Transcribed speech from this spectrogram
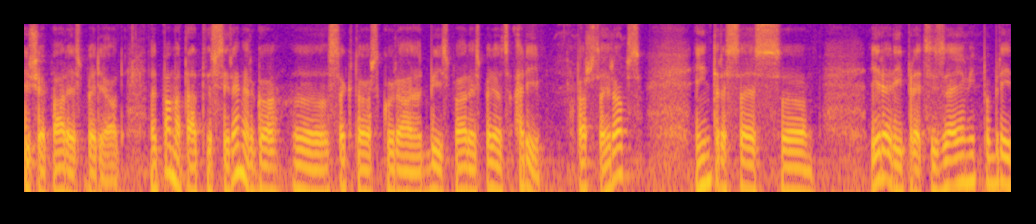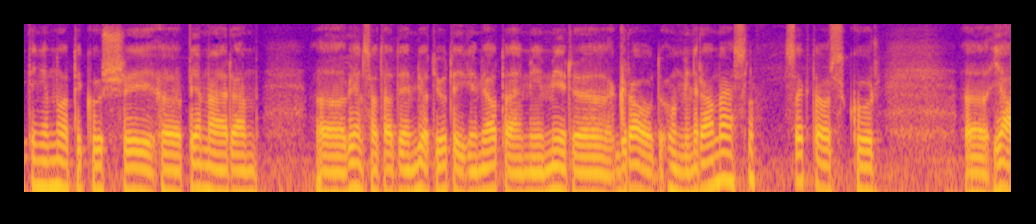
ir šie pārējais periodi. Bet pamatā tas ir energo uh, sektors, kurā ir bijis pārējais periods arī pašas Eiropas interesēs. Ir arī precizējumi pa brītiņam notikuši. Piemēram, viens no tādiem ļoti jutīgiem jautājumiem ir graudu un minerālu mēslu sektors, kur jā,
